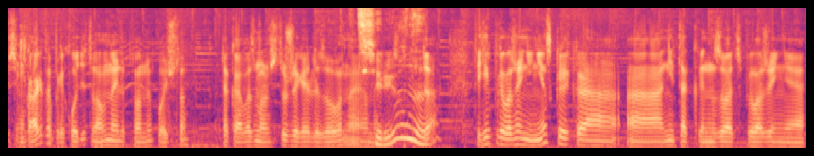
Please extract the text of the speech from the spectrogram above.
сим-карта приходит вам на электронную почту. Такая возможность уже реализованная. Серьезно? Да. Таких приложений несколько. А, они так и называются приложения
